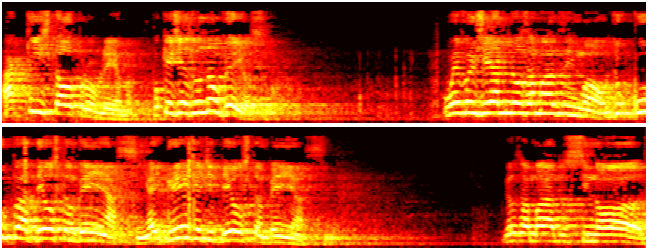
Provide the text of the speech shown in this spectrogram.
Aqui está o problema. Porque Jesus não veio assim. O Evangelho, meus amados irmãos, o culto a Deus também é assim, a igreja de Deus também é assim. Meus amados, se nós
